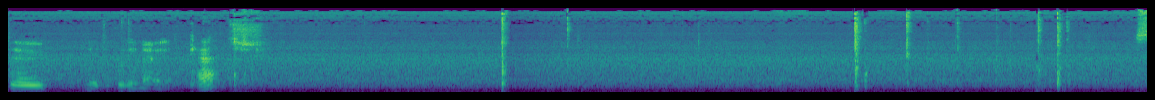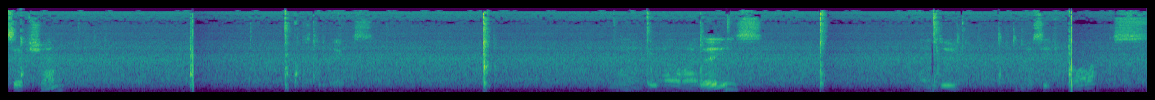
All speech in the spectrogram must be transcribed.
to need to put in a catch. Exception. And then do And then do message box.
